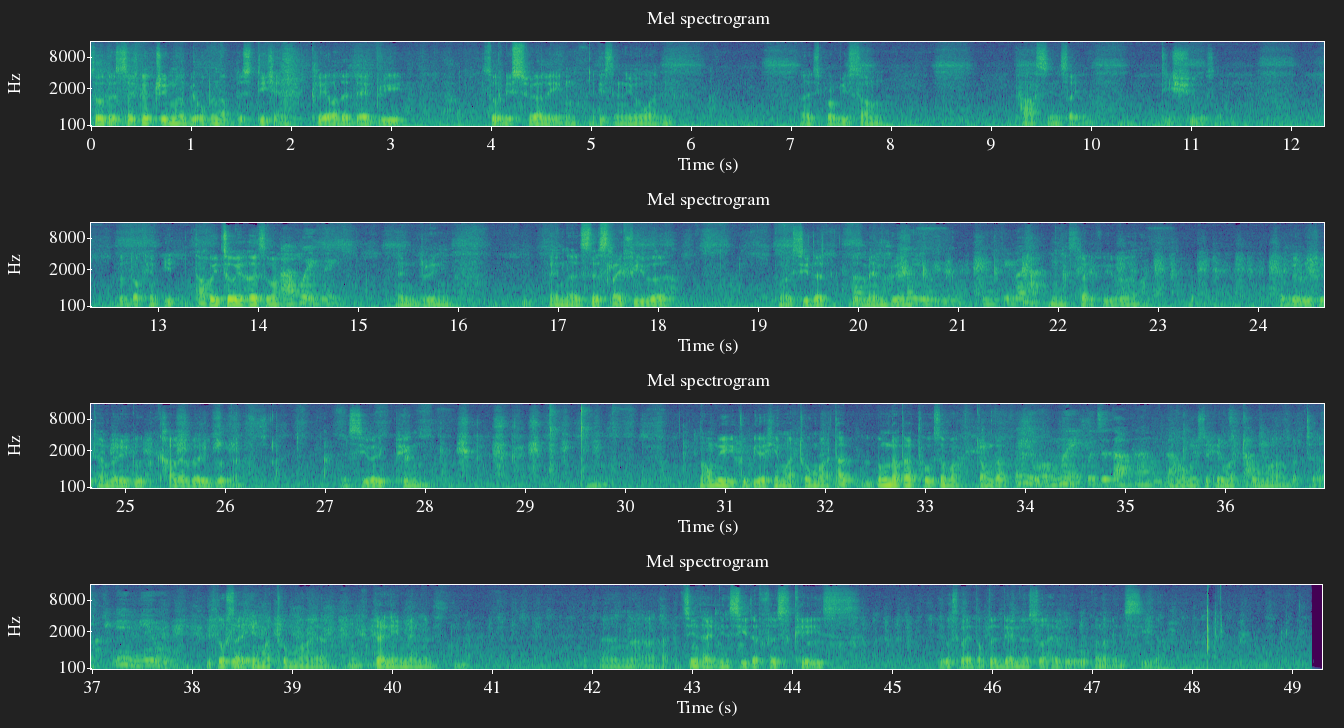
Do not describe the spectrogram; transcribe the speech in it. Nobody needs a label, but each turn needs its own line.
So the surgical treatment will open up the stitch and clear all the debris. So this swelling is a new one. Uh, it's probably some pus inside tissues. The dog can eat. 它会吃会喝是吗？
啊，会会。
And drink. And uh, it's the slight fever. Now you see the, the
哦
membrane.
有有有 fever 啊？
Mm, slight fever. Capillary filtration very good. Color very good. Uh. You see very pink. Mm. Normally it could be a hematoma. 它弄到它头是吗？撞到。
因为我们也不知道他弄到。
Normally it's a
不知道
hematoma, but uh,
因为没有。
it looks like hematoma. Yeah. Mm, 在里面的。And uh, since I didn't see the first case, it was by Dr. Daniel, so I have to open up and see. Uh.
